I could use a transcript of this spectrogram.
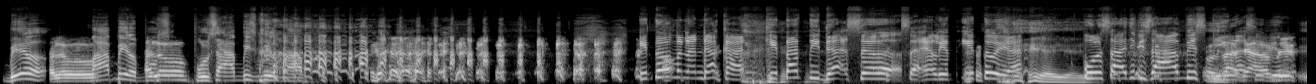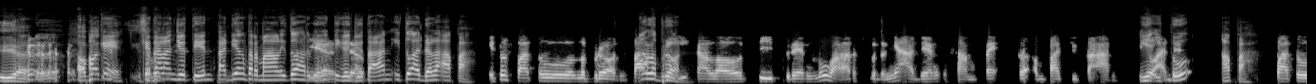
Bill. Halo. Maaf Bill, pulsa, Halo. pulsa habis Bill, maaf. Itu menandakan kita tidak se seelit itu ya. Iya, iya, iya. Pulsa aja bisa habis gila sih. Iya. Apa Oke, kita sampai- lanjutin. Tadi yang termahal itu harganya Iya, 3 siap. jutaan. Itu adalah apa? Itu sepatu LeBron. Tapi Oh, LeBron. kalau di brand luar sebenarnya ada yang sampai ke 4 jutaan. Ya ada. itu apa? Sepatu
